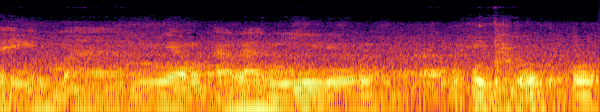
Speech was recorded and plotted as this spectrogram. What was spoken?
Timbang yang menghalangi aku sing cukup.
